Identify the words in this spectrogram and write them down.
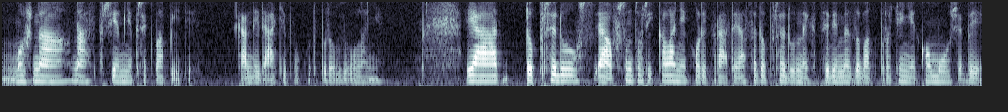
možná nás příjemně překvapí ty kandidáti, pokud budou zvoleni. Já dopředu, já už jsem to říkala několikrát, já se dopředu nechci vymezovat proti někomu, že by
